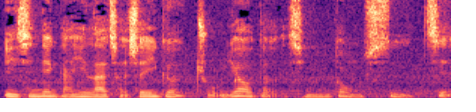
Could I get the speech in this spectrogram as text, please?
以心电感应来产生一个主要的行动事件。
